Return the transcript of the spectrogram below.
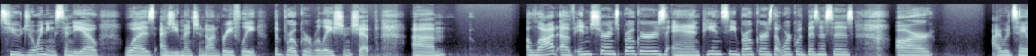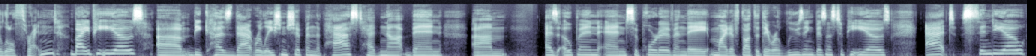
to joining Syndeo was, as you mentioned on briefly, the broker relationship. Um, a lot of insurance brokers and P&C brokers that work with businesses are I would say, a little threatened by PEOs um, because that relationship in the past had not been um, as open and supportive, and they might have thought that they were losing business to PEOs. At Syndeo,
